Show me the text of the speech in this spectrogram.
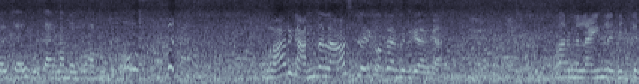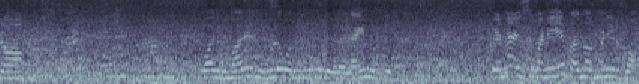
வலிச்சாவது கொடுத்தாங்க நம்ம சாப்பிட்டுப்போம் பாருங்க அந்த லாஸ்ட் வரைக்கும் உட்காந்துருக்காங்க பாருங்க லைனில் நிற்கிறோம் இப்போ இது மாதிரி உள்ள ஒரு இருபது லைன் இருக்குது இப்போ என்ன ஆயிடுச்சு? மணியே பதினோரு மணி இருக்கும்.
